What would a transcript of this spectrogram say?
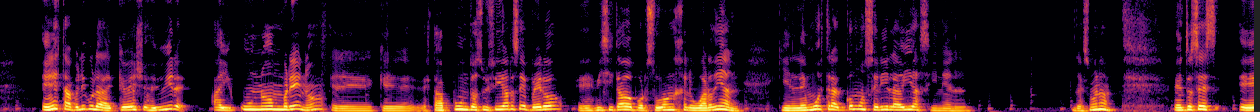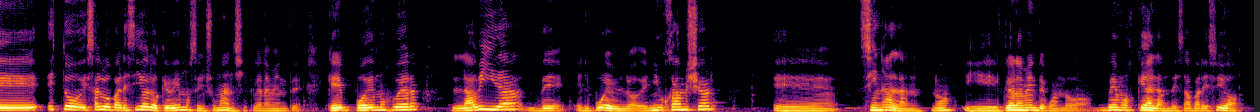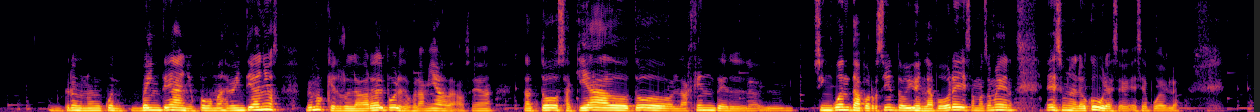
En esta película de Qué bello es vivir hay un hombre, ¿no? Eh, que está a punto de suicidarse, pero es visitado por su ángel guardián quien le muestra cómo sería la vida sin él. ¿Le suena? Entonces, eh, esto es algo parecido a lo que vemos en Shumanji, claramente. Que podemos ver la vida del el pueblo de New Hampshire eh, sin Alan, ¿no? Y claramente cuando vemos que Alan desapareció, creo que no 20 años, poco más de 20 años, vemos que la verdad el pueblo se fue a la mierda. O sea, está todo saqueado, todo, la gente, el, 50% vive en la pobreza más o menos. Es una locura ese, pueblo.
